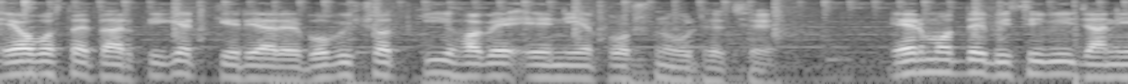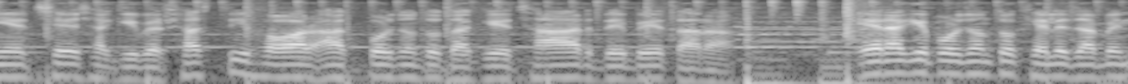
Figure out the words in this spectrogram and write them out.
এ অবস্থায় তার ক্রিকেট কেরিয়ারের ভবিষ্যৎ কি হবে এ নিয়ে প্রশ্ন উঠেছে। এর মধ্যে বিসিবি জানিয়েছে, সাকিবের শাস্তি হওয়ার আগ পর্যন্ত তাকে ছাড় দেবে তারা। এর আগে পর্যন্ত খেলে যাবেন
